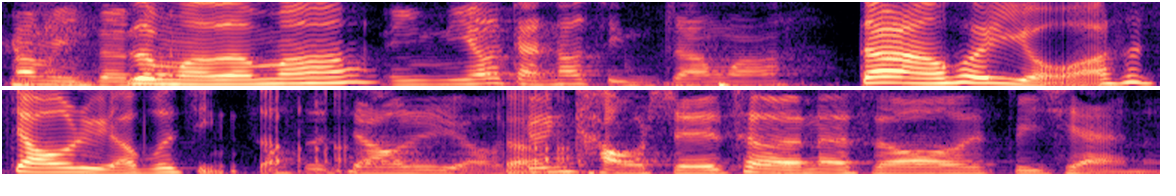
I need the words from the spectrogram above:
那敏珍怎么了吗？你你有感到紧张吗？当然会有啊，是焦虑啊，不是紧张、啊哦。是焦虑哦，啊、跟考学测那时候比起来呢？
